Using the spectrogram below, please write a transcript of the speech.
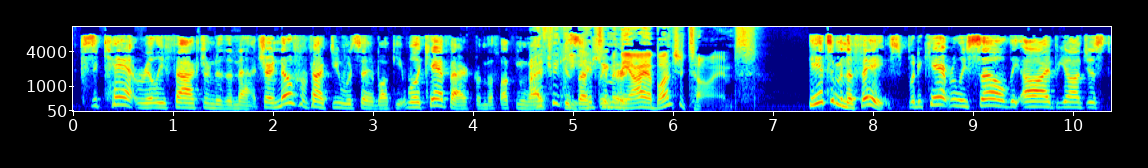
because it can't really factor into the match. I know for a fact you would say Bucky. Well, it can't factor in the fucking match. I think he hits him in the eye a bunch of times. He hits him in the face, but he can't really sell the eye beyond just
